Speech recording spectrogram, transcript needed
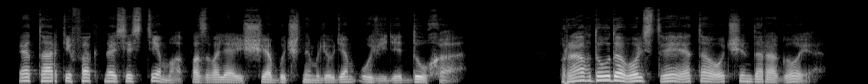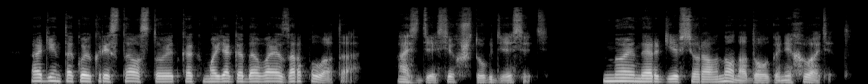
– это артефактная система, позволяющая обычным людям увидеть духа. Правда, удовольствие это очень дорогое. Один такой кристалл стоит как моя годовая зарплата, а здесь их штук десять. Но энергии все равно надолго не хватит.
